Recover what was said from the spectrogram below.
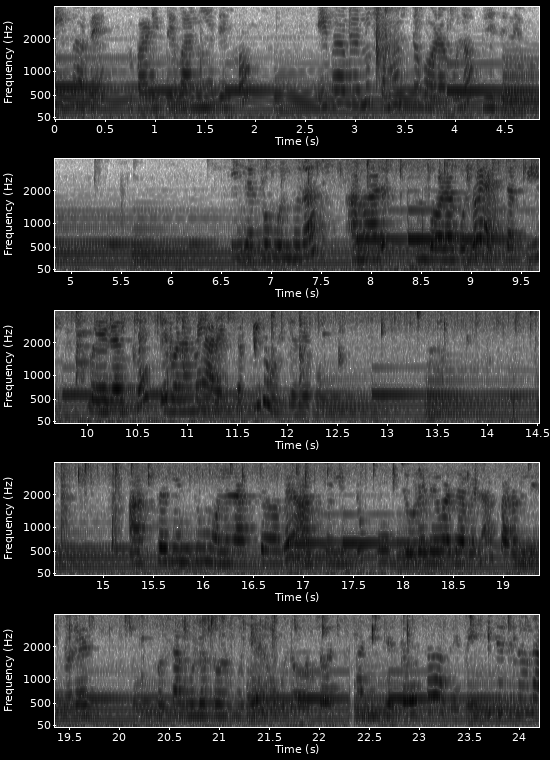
এইভাবে বাড়িতে বানিয়ে দেখো, এইভাবে আমি সমস্ত বড়াগুলো ভেজে নেব। এই দেখো বন্ধুরা, আমার বড়াগুলো একটা পিঠ হয়ে গেছে, এবার আমি আরেকটা পিঠ উল্টে দেব। আঁচটা কিন্তু মনে রাখতে হবে। আঁচটা কিন্তু খুব জোরে দেওয়া যাবে না, কারণ ভেতরের খোসাগুলো, তরমুজের ওগুলো তো একটুখানি সেদ্ধ হতে হবে। বেশি যদি তোমরা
